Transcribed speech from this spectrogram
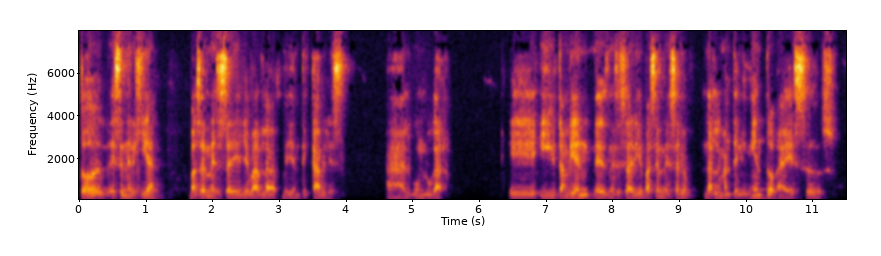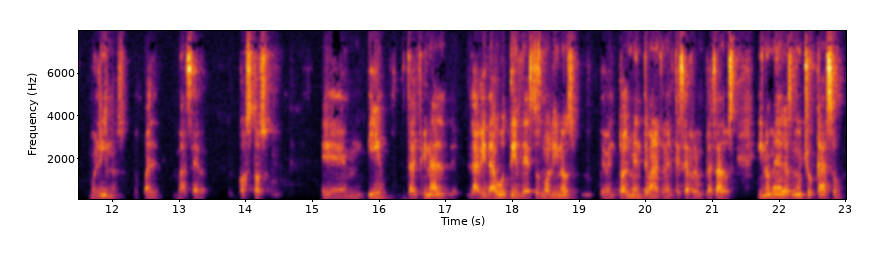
toda esa energía va a ser necesaria llevarla mediante cables a algún lugar. Eh, y también es necesario, va a ser necesario darle mantenimiento a esos molinos, lo cual va a ser costoso. Eh, y al final, la vida útil de estos molinos eventualmente van a tener que ser reemplazados. Y no me hagas mucho caso,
